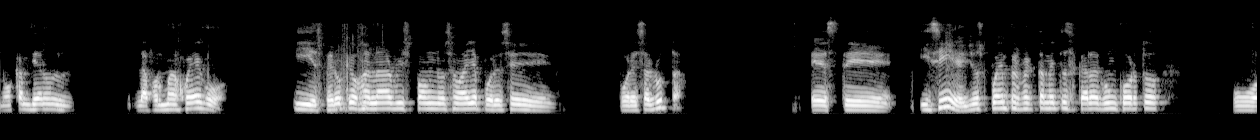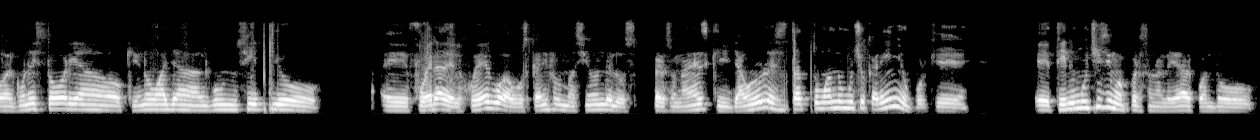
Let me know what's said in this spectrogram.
no, cambiaron la forma de juego. Y espero que ojalá Respawn no se vaya por ese por esa ruta. Este, y sí, ellos pueden perfectamente sacar algún corto o alguna historia o que uno vaya a algún sitio eh, fuera del juego a buscar información de los personajes que ya uno les está tomando mucho cariño porque eh, tienen muchísima personalidad. Cuando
